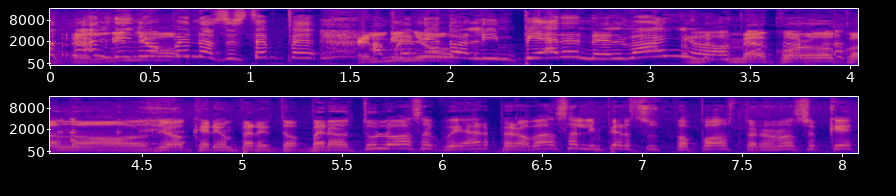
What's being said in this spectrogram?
el, El, niño, apenas está aprendiendo niño- a limpiar en el baño. Me, me acuerdo cuando yo quería un perrito, pero tú lo vas a cuidar, pero vas a limpiar sus popós, pero no sé qué.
